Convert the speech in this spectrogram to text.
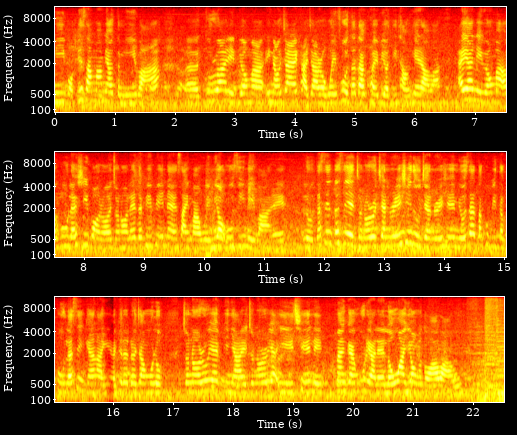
မီးပေါ့ပြစ်စားမမြောက်သမီးပါအဲသူတို့ကနေပြောမှအိမ်အောင်ကြတဲ့ခါကျတော့ဝင်ဖို့တတ်တတ်ခွဲပြီးတော့တီထောင်ခဲ့တာပါအဲ့ရနေပြောမှအခုလက်ရှိပေါ့နော်ကျွန်တော်လည်းတဖြည်းဖြည်းနဲ့ဆိုင်မှာဝင်ပြီးတော့ဦးစီးနေပါတယ်အဲ့လိုတစ်ဆင့်တစ်ဆင့်ကျွန်တော်တို့ generation to generation မျိုးဆက်တစ်ခုပြီးတစ်ခုလက်ဆင့်ကမ်းလာခဲ့ဖြစ်တဲ့အတွက်ကြောင့်မို့လို့ကျွန်တော်တို့ရဲ့ပညာတွေကျွန်တော်တို့ရဲ့အရေးချင်းတွေမှန်ကန်မှုတွေကလည်းလုံးဝရော့မသွားပါဘူး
